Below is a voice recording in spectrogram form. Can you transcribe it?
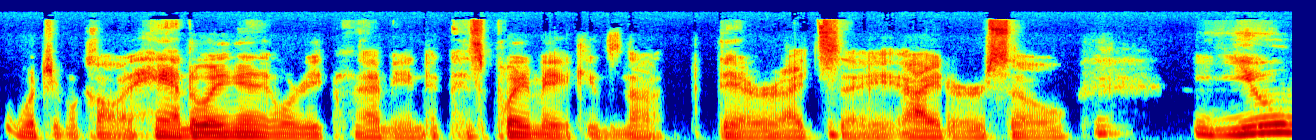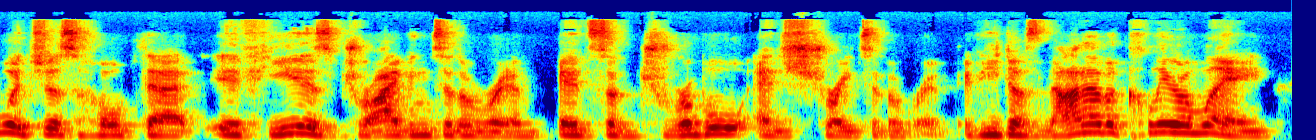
what you call it, handling it, or I mean, his playmaking's not there. I'd say either. So you would just hope that if he is driving to the rim, it's a dribble and straight to the rim. If he does not have a clear lane,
